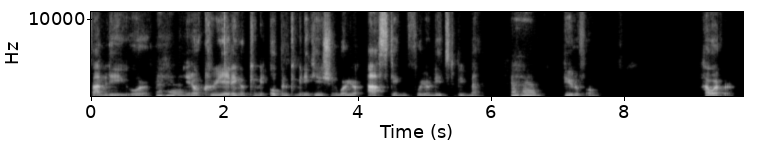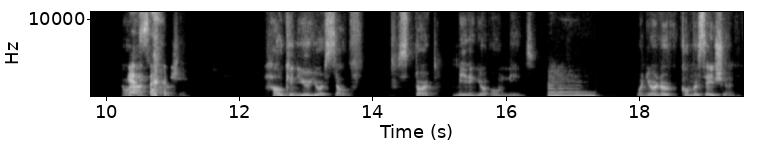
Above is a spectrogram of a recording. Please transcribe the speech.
family, or mm-hmm. you know, creating a com- open communication where you're asking for your needs to be met. Mm-hmm. Beautiful. However, I want yes. to ask you a question. How can you yourself start meeting your own needs. Mm. When you're in a conversation,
